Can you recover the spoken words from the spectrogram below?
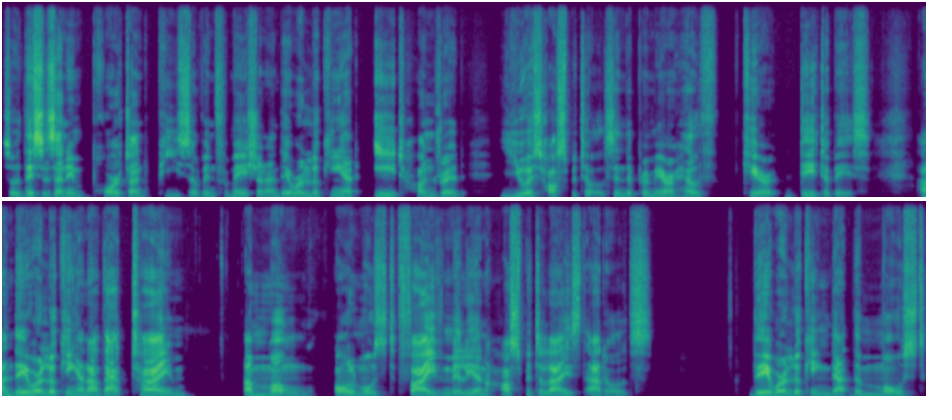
So this is an important piece of information. And they were looking at 800 US hospitals in the Premier Health Care database. And they were looking, and at that time, among almost 5 million hospitalized adults, they were looking that the most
